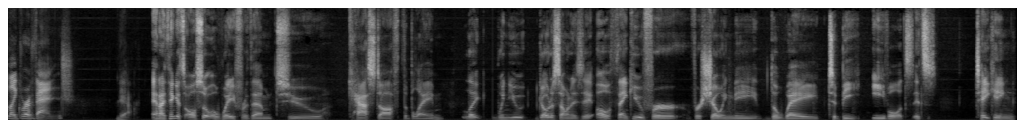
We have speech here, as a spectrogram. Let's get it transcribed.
like revenge. Yeah. And I think it's also a way for them to cast off the blame. Like when you go to someone and say, "Oh, thank you for for showing me the way to be evil." It's it's taking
